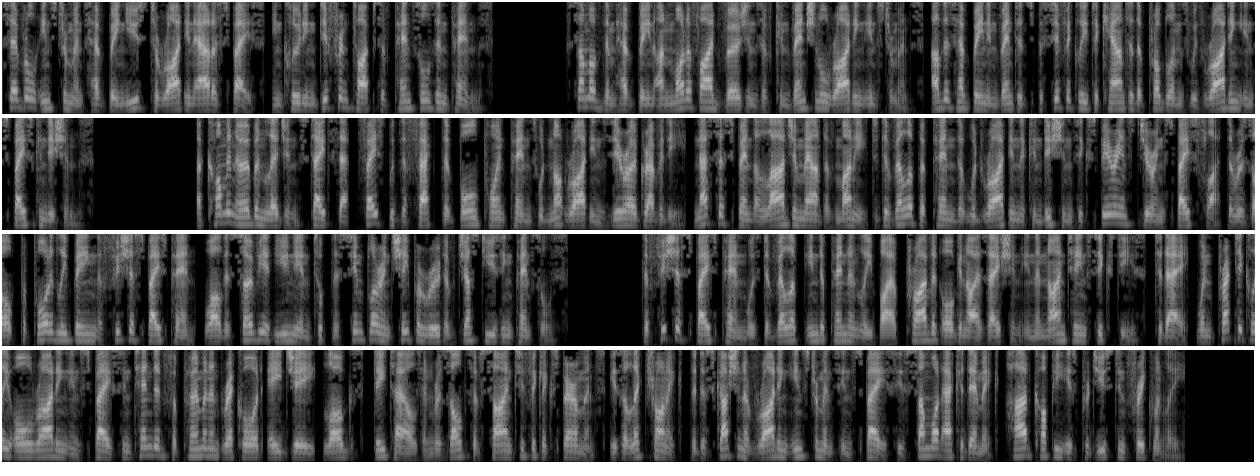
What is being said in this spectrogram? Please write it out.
Several instruments have been used to write in outer space, including different types of pencils and pens. Some of them have been unmodified versions of conventional writing instruments, others have been invented specifically to counter the problems with writing in space conditions. A common urban legend states that, faced with the fact that ballpoint pens would not write in zero gravity, NASA spent a large amount of money to develop a pen that would write in the conditions experienced during spaceflight the result purportedly being the Fisher Space Pen, while the Soviet Union took the simpler and cheaper route of just using pencils. The Fisher Space Pen was developed independently by a private organization in the 1960s. Today, when practically all writing in space intended for permanent record e.g., logs, details and results of scientific experiments is electronic, the discussion of writing instruments in space is somewhat academic. Hard copy is produced infrequently.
